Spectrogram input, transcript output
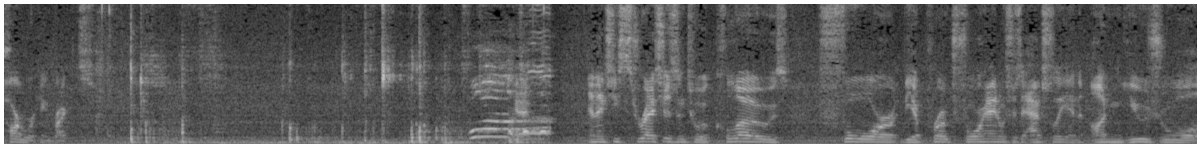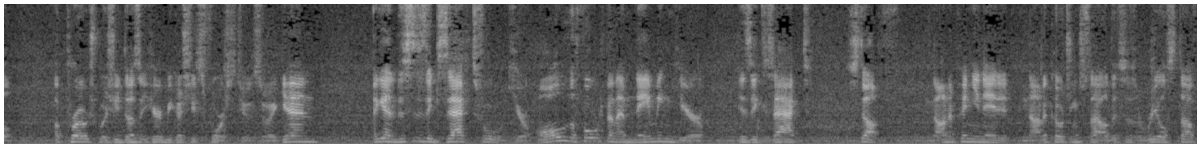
hardworking practice. Okay. And then she stretches into a close for the approach forehand, which is actually an unusual approach, but she does it here because she's forced to. So again, again, this is exact footwork here. All of the footwork that I'm naming here is exact stuff. Non-opinionated, not a coaching style. This is real stuff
